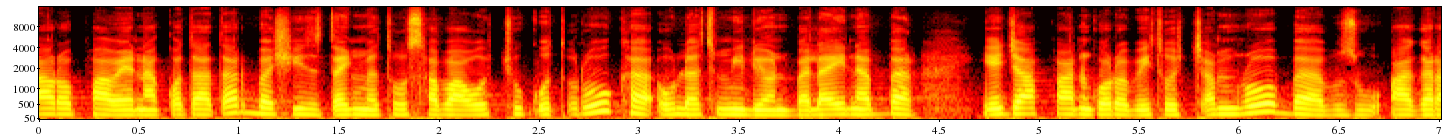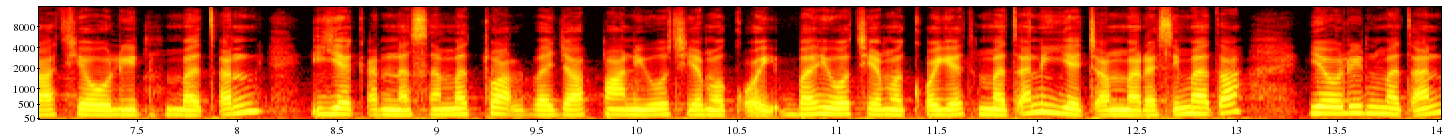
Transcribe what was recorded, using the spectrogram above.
አውሮፓውያን አቆጣጠር በ1970ዎቹ ቁጥሩ ከ2 ሚሊዮን በላይ ነበር። የጃፓን ጎረቤቶች ጨምሮ በብዙ አገራት የወሊድ መጠን እየቀነሰ መጥቷል። በጃፓን በህይወት የመቆየት መጠን እየጨመረ ሲመጣ የወሊድ መጠን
